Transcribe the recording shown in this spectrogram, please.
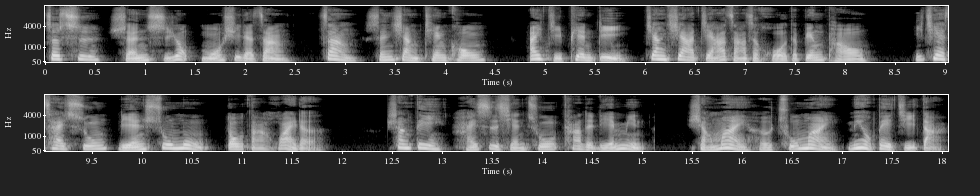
这次神使用摩西的杖，杖伸向天空，埃及遍地。降下夹杂着火的冰雹，一切菜蔬连树木都打坏了。上帝还是显出他的怜悯，小麦和粗麦没有被击打，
